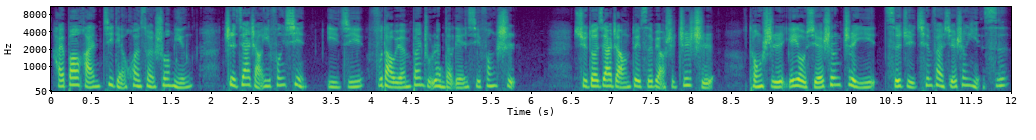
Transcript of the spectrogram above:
还包含绩点换算说明、致家长一封信以及辅导员班主任的联系方式。许多家长对此表示支持。同时，也有学生质疑此举侵犯学生隐私，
